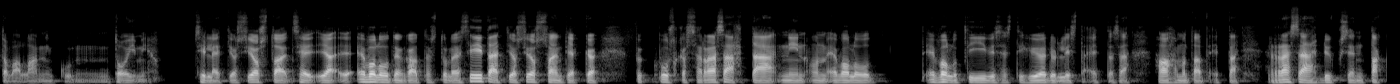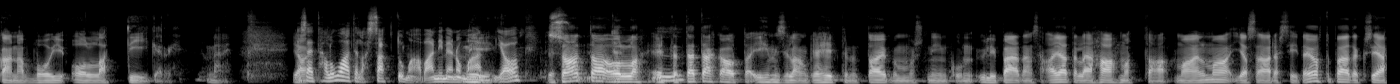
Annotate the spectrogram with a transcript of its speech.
tavallaan niin kuin, toimija. Sille, että jos jostain, se, ja evoluution kautta se tulee siitä, että jos jossain, tiedätkö, puskassa räsähtää, niin on evolu, evolutiivisesti hyödyllistä, että sä hahmotat, että räsähdyksen takana voi olla tiikeri. Näin. Ja, ja sä et halua ajatella sattumaa, vaan nimenomaan, niin. joo. Ja saattaa mm. olla, että mm. tätä kautta ihmisillä on kehittynyt taipumus niin kuin ylipäätänsä ajatella ja hahmottaa maailmaa ja saada siitä johtopäätöksiä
